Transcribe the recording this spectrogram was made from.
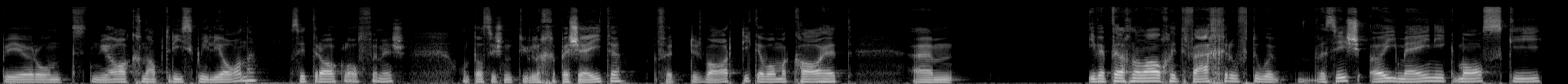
bei rund ja, knapp 30 Millionen, seit er angelaufen ist. Und das ist natürlich bescheiden für die Erwartungen, die man hatte. Ähm, ich werde vielleicht noch mal ein bisschen den Fächer auftun. Was ist eure Meinung, Moski?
